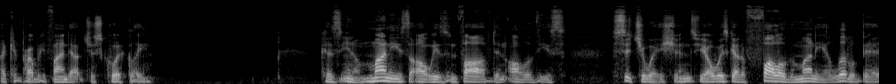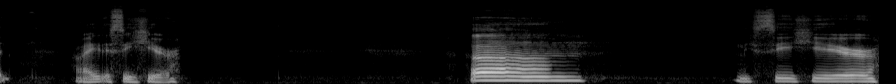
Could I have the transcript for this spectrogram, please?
I can probably find out just quickly. Because, you know, money is always involved in all of these situations. You always got to follow the money a little bit. Right, let's see here. Um, let me see here.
